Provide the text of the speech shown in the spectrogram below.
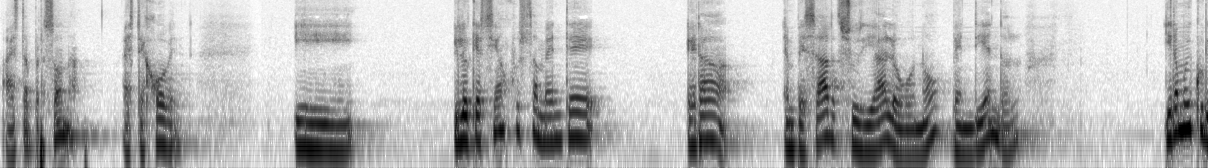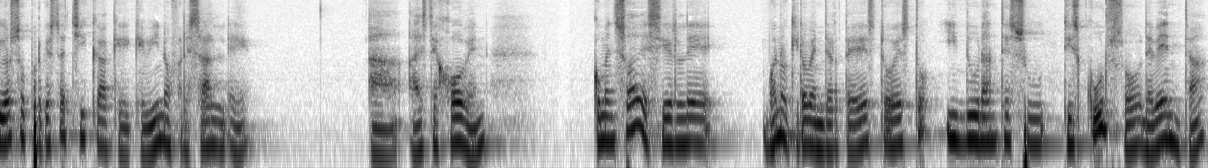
a esta persona, a este joven. Y, y lo que hacían justamente era empezar su diálogo, ¿no? Vendiéndolo. Y era muy curioso porque esta chica que, que vino a ofrecerle a, a, este joven comenzó a decirle, bueno, quiero venderte esto, esto, y durante su discurso de venta,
